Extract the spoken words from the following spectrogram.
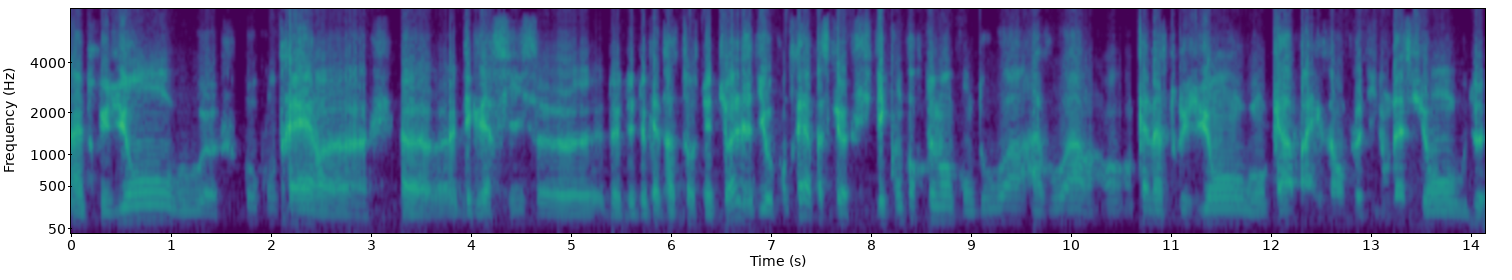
intrusion ou au contraire d'exercices de, de, de catastrophes naturelles. Je dis au contraire parce que les comportements qu'on doit avoir en, cas d'intrusion ou en cas, par exemple, d'inondation ou de,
